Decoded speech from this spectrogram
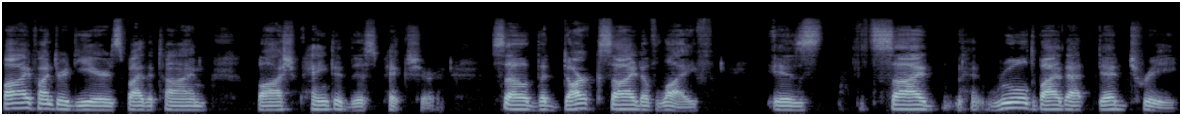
500 years by the time Bosch painted this picture. So the dark side of life is side ruled by that dead tree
